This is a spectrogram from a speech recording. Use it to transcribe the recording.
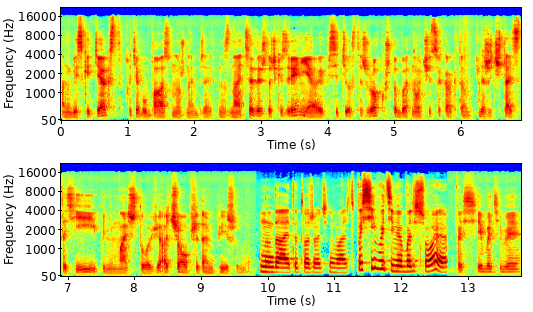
английский текст, хотя бы базу нужно обязательно знать. С этой точки зрения я и посетил стажировку, чтобы научиться как-то даже читать статьи и понимать, что вообще, о чем вообще там пишут. Ну да, это тоже очень важно. Спасибо тебе большое. Спасибо тебе.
